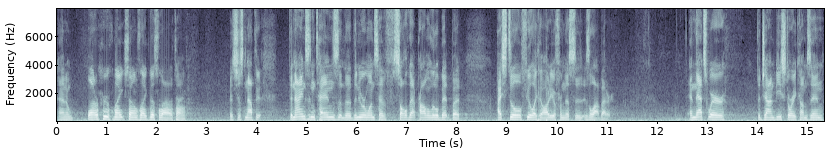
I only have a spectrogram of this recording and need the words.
And a waterproof mic sounds like this a lot of the time. It's just not the the nines and tens and the, the newer ones have solved that problem a little bit, but I still feel like the audio from this is, is a lot better. And that's where the John B story comes in.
